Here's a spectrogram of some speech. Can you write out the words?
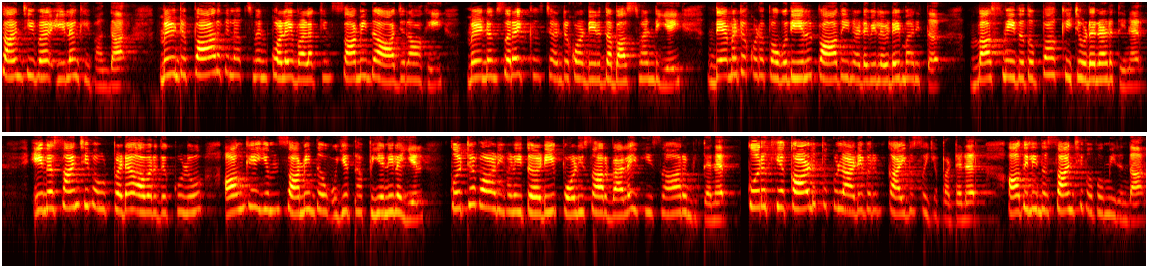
சஞ்சீவ இலங்கை வந்தார். மீண்டும் பாரதி லக்ஷ்மன் கொலை வழக்கில் சமிந்த ஆஜராகி மீண்டும் சிறைக்கு சென்று கொண்டிருந்த பஸ் வண்டியை தேமட்டகுட பகுதியில் பாதை நடுவில் இடைமறித்து பஸ் மீது துப்பாக்கிச் சூடு நடத்தினர். இந்த சஞ்சீவ உட்பட அவரது குழு அங்கேயும் சமிந்த உயிர் தப்பிய நிலையில் குற்றவாளிகளை தேடி போலீசார் வலை வீச ஆரம்பித்தனர். குறுகிய காலத்துக்குள் அனைவரும் கைது செய்யப்பட்டனர். அதில் இந்த சஞ்சீவவும் இருந்தார்.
